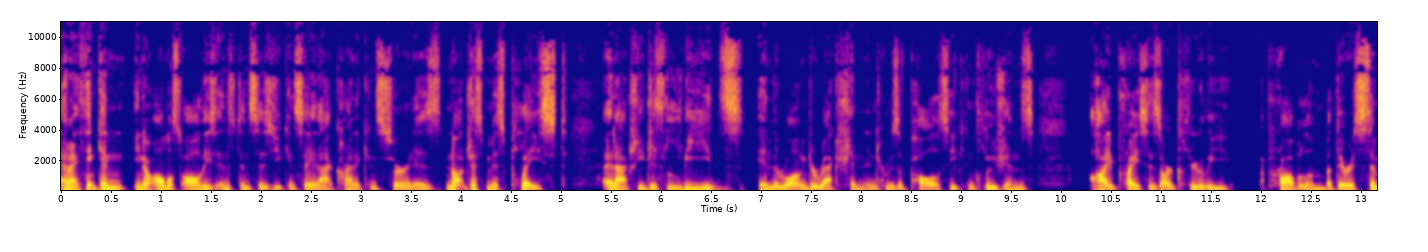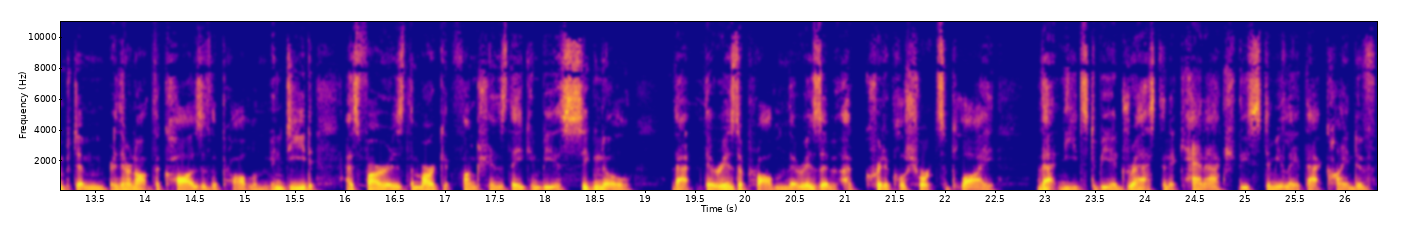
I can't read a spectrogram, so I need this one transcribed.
And I think in you know almost all these instances, you can say that kind of concern is not just misplaced; it actually just leads in the wrong direction in terms of policy conclusions. High prices are clearly a problem, but they're a symptom. They're not the cause of the problem. Indeed, as far as the market functions, they can be a signal that there is a problem, there is a, a critical short supply that needs to be addressed, and it can actually stimulate that kind of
